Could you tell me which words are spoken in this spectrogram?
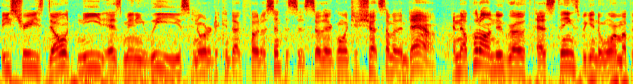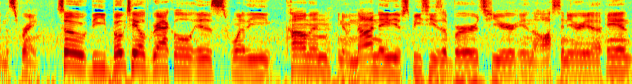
these trees don't need as many leaves in order to conduct photosynthesis, so they're going to shut some of them down. And they'll put on new growth as things begin to warm up in the spring. So the boat-tailed grackle is one of the common, you know, non-native species of birds here in the Austin area. And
